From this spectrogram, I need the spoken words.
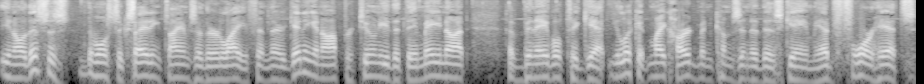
you know, this is the most exciting times of their life, and they're getting an opportunity that they may not have been able to get. You look at Mike Hardman comes into this game; he had four hits.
